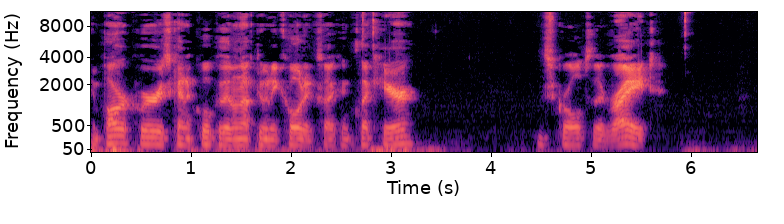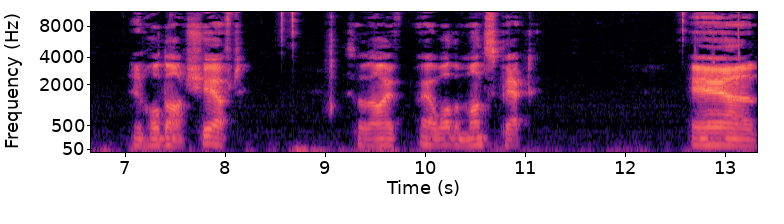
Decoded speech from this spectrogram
And Power Query is kind of cool because I don't have to do any coding. So I can click here and scroll to the right and hold down Shift. So now I have all the months picked. And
